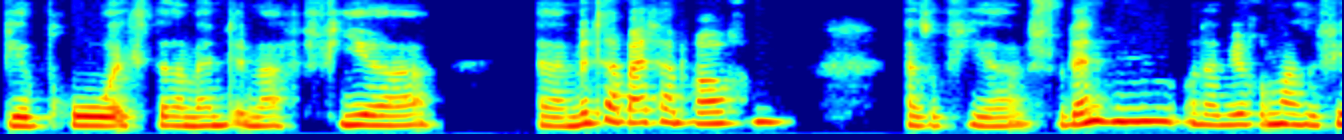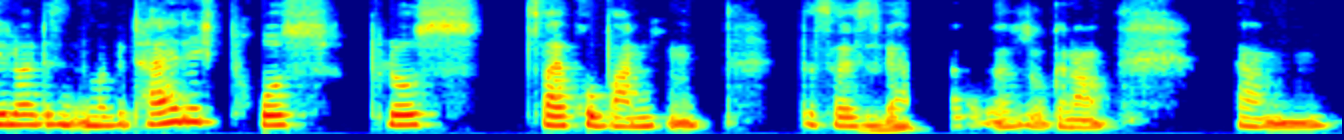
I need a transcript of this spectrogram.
wir pro Experiment immer vier äh, Mitarbeiter brauchen, also vier Studenten oder wie auch immer. Also vier Leute sind immer beteiligt, plus, plus zwei Probanden. Das heißt, mhm. wir haben, also genau. Ähm,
